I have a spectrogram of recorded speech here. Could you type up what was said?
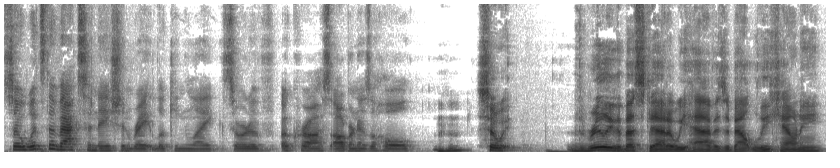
So, what's the vaccination rate looking like, sort of across Auburn as a whole? Mm-hmm. So, really, the best data we have is about Lee County.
